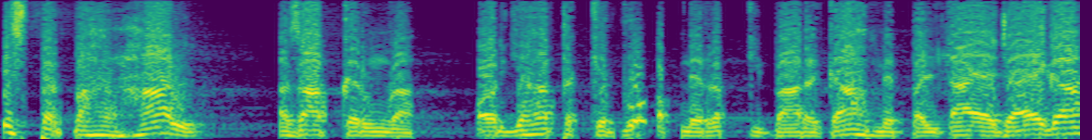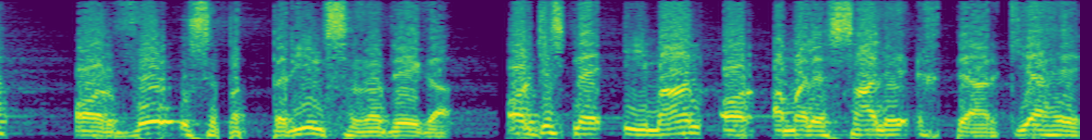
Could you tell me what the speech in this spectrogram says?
اس پر بہرحال عذاب کروں گا اور یہاں تک کہ وہ اپنے رب کی بارگاہ میں پلٹایا جائے گا اور وہ اسے بدترین سزا دے گا۔ اور جس نے ایمان اور عمل صالح اختیار کیا ہے،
